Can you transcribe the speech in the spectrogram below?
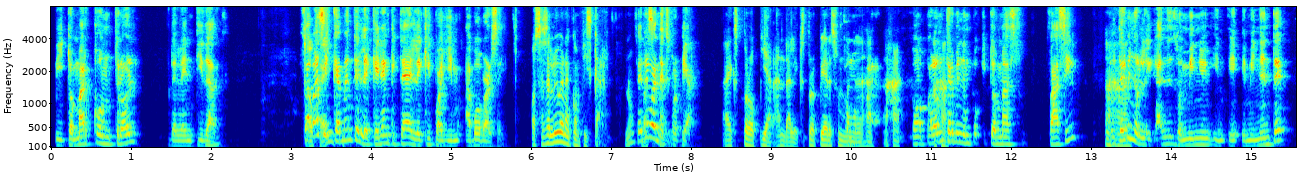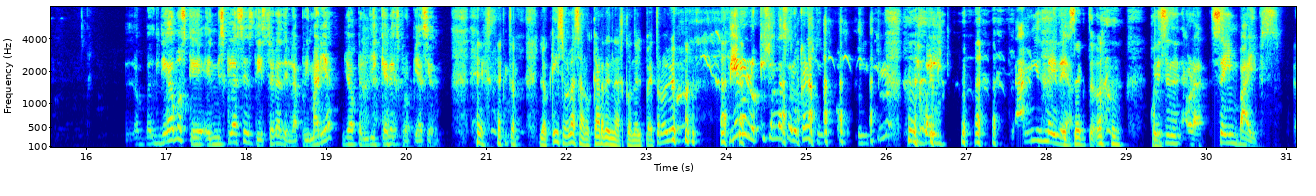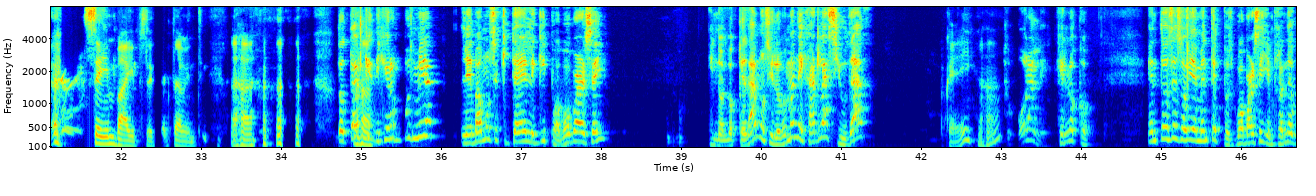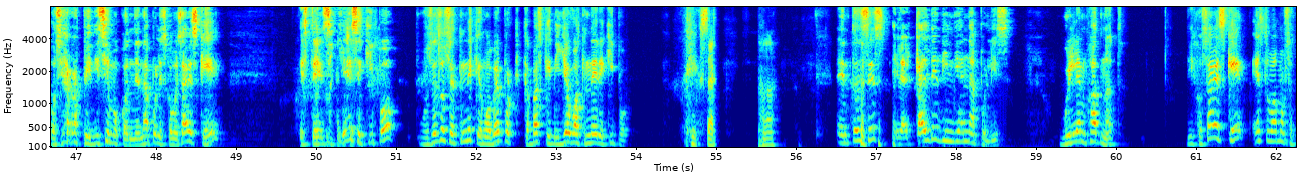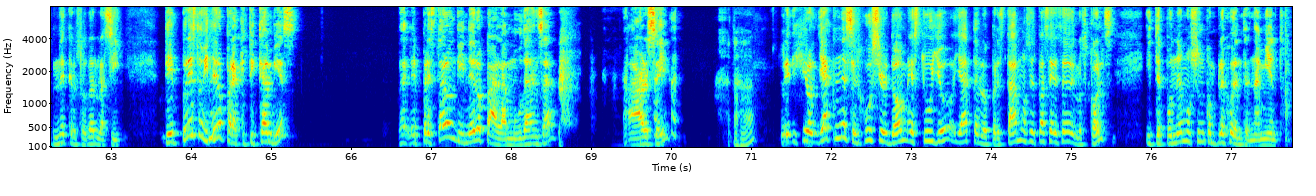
y tomar control de la entidad. O sea, básicamente le querían quitar el equipo allí a Bob Arcey. O sea, se lo iban a confiscar, ¿no? Se lo iban a expropiar a expropiar, ándale, expropiar es un buen... Para, como para un término un poquito más fácil, el término legal es dominio eminente. digamos que en mis clases de historia de la primaria, yo aprendí que era expropiación. Exacto. Lo que hizo Lázaro Cárdenas con el petróleo. ¿Vieron lo que hizo Lázaro Cárdenas con el petróleo? Igualito. La misma idea. Exacto. Dicen ahora, same vibes. Same vibes, exactamente. Ajá. Total, que dijeron, pues mira, le vamos a quitar el equipo a Bob Arcey y nos lo quedamos y lo va a manejar la ciudad. Ok, ajá. Órale, qué loco. Entonces, obviamente, pues Bob Arcey empezó a negociar rapidísimo con Nápoles, como sabes qué, este, si quieres equipo, pues eso se tiene que mover porque capaz que ni yo voy a tener equipo. Exacto. Entonces, el alcalde de Indianápolis, William Hudnut, dijo, ¿sabes qué? Esto vamos a tener que resolverlo así. Te presto dinero para que te cambies. Le prestaron dinero para la mudanza a Arcey. Ajá le dijeron, ya tienes el Hoosier Dome, es tuyo, ya te lo prestamos, es para ser el de los Colts y te ponemos un complejo de entrenamiento.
